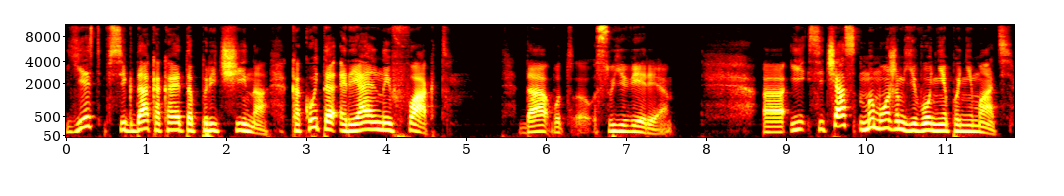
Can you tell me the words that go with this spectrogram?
Есть всегда какая-то причина, какой-то реальный факт, да, вот э, суеверие. А, и сейчас мы можем его не понимать.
